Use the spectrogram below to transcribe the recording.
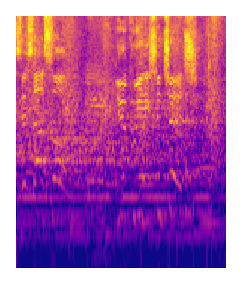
This is our song, New Creation Church.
